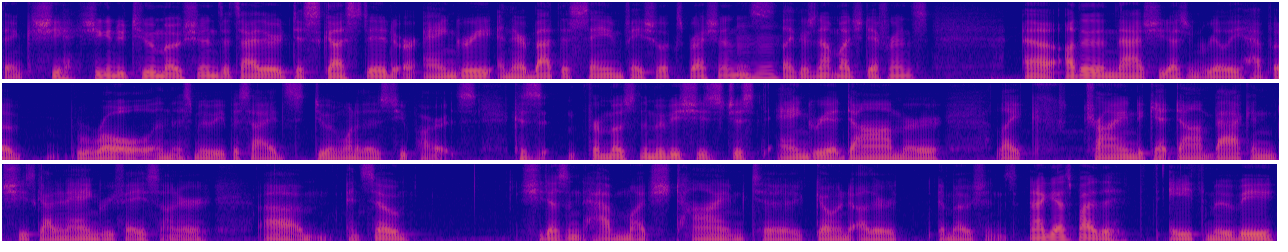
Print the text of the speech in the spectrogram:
think she she can do two emotions. It's either disgusted or angry, and they're about the same facial expressions. Mhm. Like there's not much difference. Uh, other than that, she doesn't really have a role in this movie besides doing one of those two parts. Because for most of the movie, she's just angry at Dom or like trying to get Dom back, and she's got an angry face on her. Um, and so she doesn't have much time to go into other emotions. And I guess by the eighth movie,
